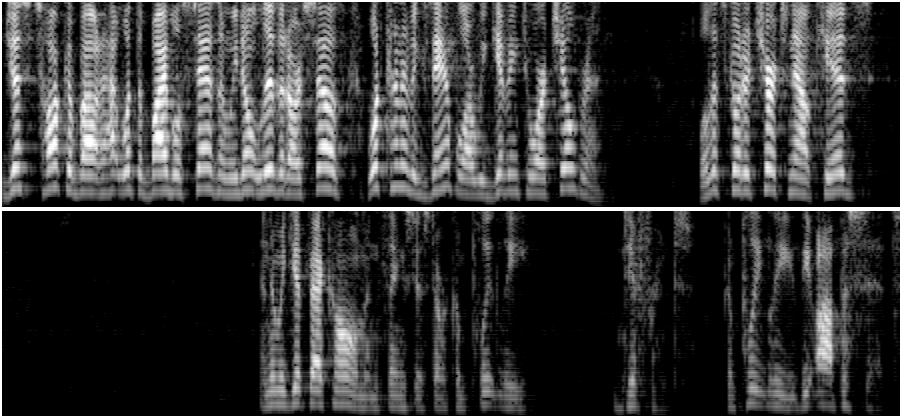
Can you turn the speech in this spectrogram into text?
just talk about how, what the Bible says and we don't live it ourselves, what kind of example are we giving to our children? Well, let's go to church now, kids. And then we get back home and things just are completely different, completely the opposite.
